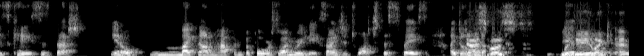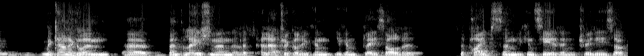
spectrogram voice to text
use cases that you know might not have happened before. So I'm really excited to watch this space. I don't. Yeah, I suppose with the like um, mechanical and uh, ventilation and electrical, you can you can place all the the pipes and you can see it in 3D. So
